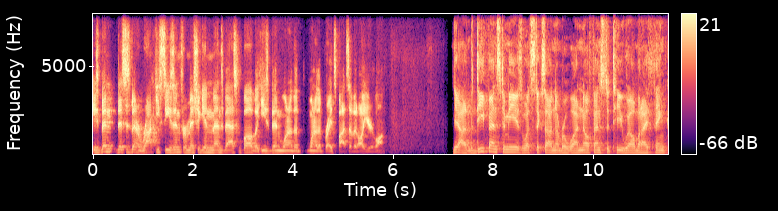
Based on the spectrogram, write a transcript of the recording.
he's been this has been a rocky season for Michigan men's basketball, but he's been one of the one of the bright spots of it all year long. Yeah, the defense to me is what sticks out number one. No offense to T. Will, but I think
